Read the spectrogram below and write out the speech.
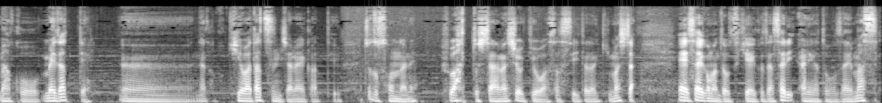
まあこう目立ってうんなんか際立つんじゃないかっていうちょっとそんなねふわっとした話を今日はさせていただきました、えー、最後までお付き合いくださりありがとうございます。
